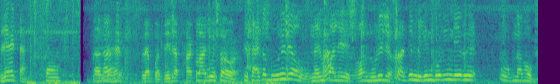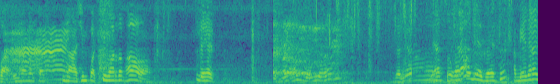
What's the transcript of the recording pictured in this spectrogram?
લેટા એટલે ભત્રીજા થાક લાગ્યો હવે. તે સાયકલ દોરી લેવું નહીં? પાલી. હવે દોરી લેવું આજે મિલિન દોરીને લેવું તો પટ- નાસીમ પટ્ટી મારતા ફાવ લે છોકરા બે જણા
